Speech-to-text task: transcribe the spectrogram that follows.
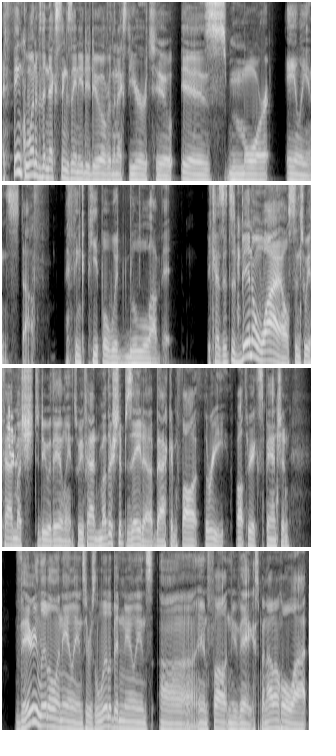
I think one of the next things they need to do over the next year or two is more alien stuff. I think people would love it because it's been a while since we've had much to do with aliens. We've had Mothership Zeta back in Fallout 3, Fallout 3 expansion. Very little in aliens. There was a little bit in aliens uh, in Fallout New Vegas, but not a whole lot.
